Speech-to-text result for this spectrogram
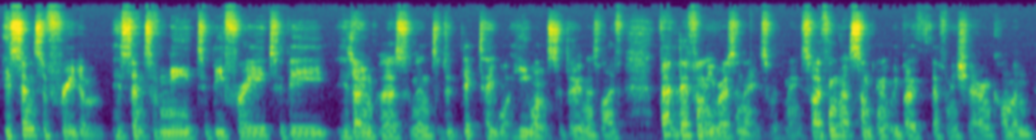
his sense of freedom, his sense of need to be free, to be his own person, and to d- dictate what he wants to do in his life. That definitely resonates with me. So I think that's something that we both definitely share in common.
